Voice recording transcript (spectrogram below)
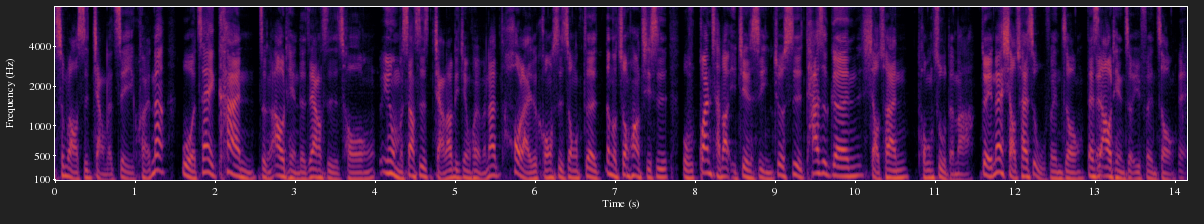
生母老师讲的这一块。那我在看整个奥田的这样子，从因为我们上次讲到利剑会嘛，那后来的公式中的那个状况，其实我观察到一件事情，就是他是跟小川同组的嘛，对，那小川是五分钟，但是奥田只有一分钟，对，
